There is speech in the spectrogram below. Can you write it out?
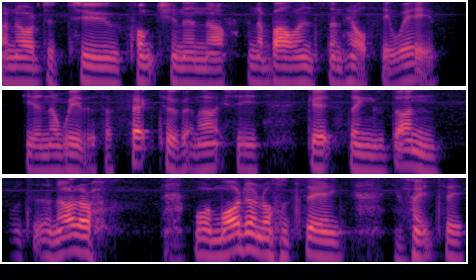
in order to function in a, in a balanced and healthy way, in a way that's effective and actually gets things done. Another more modern old saying, you might say,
